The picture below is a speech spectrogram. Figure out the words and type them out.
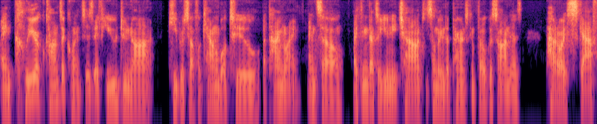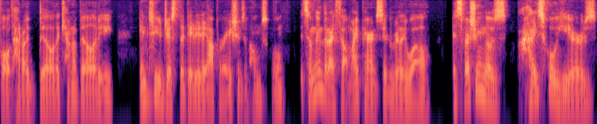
and clear consequences if you do not keep yourself accountable to a timeline. And so I think that's a unique challenge and something that parents can focus on is how do I scaffold, how do I build accountability into just the day-to-day operations of homeschool? it's something that I felt my parents did really well, especially in those high school years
